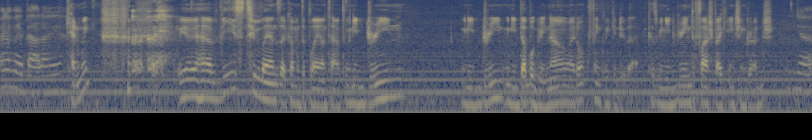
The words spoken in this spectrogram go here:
might not be a bad idea. Can we? we have these two lands that come into play untapped. We need green. We need green. We need double green. No, I don't think we can do that because we need green to flashback Ancient Grudge. Yeah.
